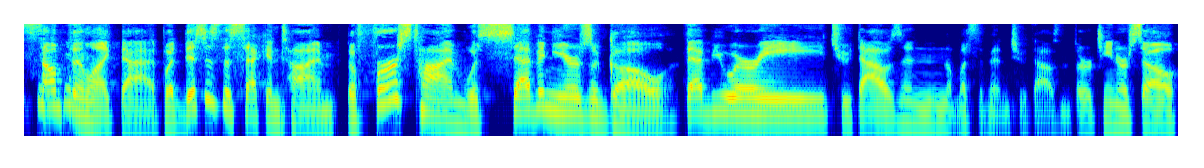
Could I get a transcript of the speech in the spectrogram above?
Something like that. But this is the second time. The first time was seven years ago, February 2000, must have been 2013 or so.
